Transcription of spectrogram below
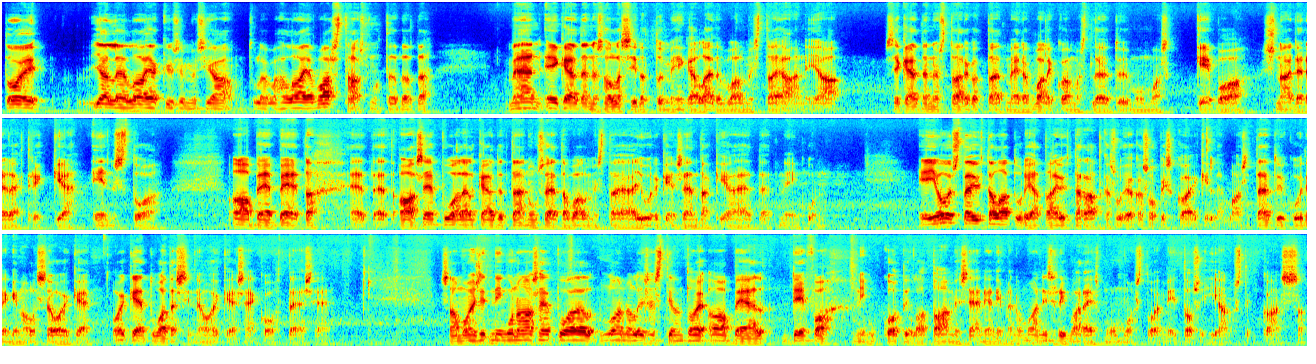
toi jälleen laaja kysymys ja tulee vähän laaja vastaus, mutta tota, mehän ei käytännössä olla sidottu mihinkään laitevalmistajaan ja se käytännössä tarkoittaa, että meidän valikoimasta löytyy muun muassa Keboa, Schneider Electricia, Enstoa, ABBtä, että et AC-puolella käytetään useita valmistajaa juurikin sen takia, että et niin kun, ei ole sitä yhtä laturia tai yhtä ratkaisua, joka sopisi kaikille, vaan se täytyy kuitenkin olla se oikea, oikea tuote sinne oikeaan kohteeseen. Samoin sitten niin AC-puolella luonnollisesti on toi ABL Defa niin kuin kotilataamiseen ja nimenomaan niissä rivareissa muun muassa toimii tosi hienosti kanssa.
